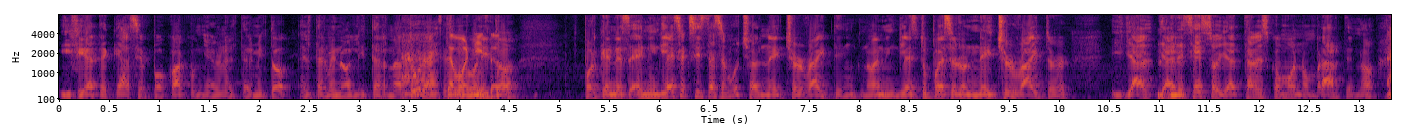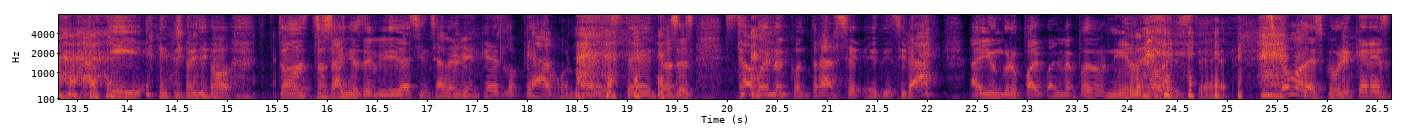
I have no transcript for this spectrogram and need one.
Y fíjate que hace poco acuñaron el término, el término literatura, ah, está bonito. porque en, en, inglés existe hace mucho el nature writing, ¿no? En inglés tú puedes ser un nature writer y ya, ya eres eso, ya sabes cómo nombrarte, ¿no? Aquí yo llevo todos estos años de mi vida sin saber bien qué es lo que hago, ¿no? Este, entonces está bueno encontrarse y decir, ¡ay! Hay un grupo al cual me puedo unir, ¿no? Este, es como descubrir que eres,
